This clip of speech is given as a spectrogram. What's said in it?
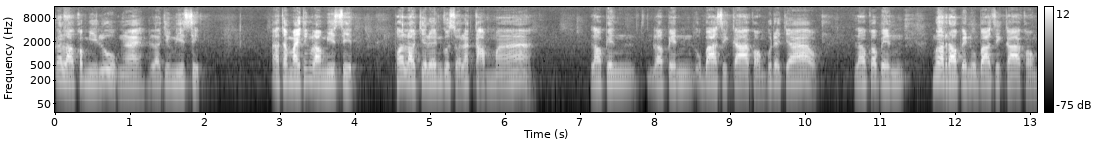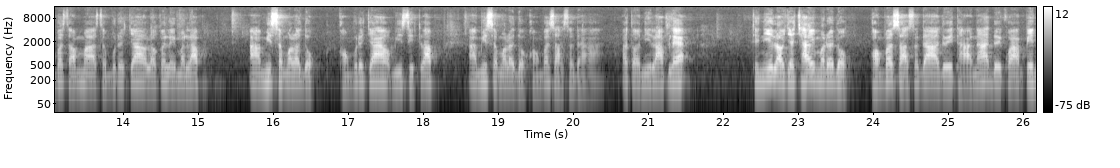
ก็เราก็มีลูกไง เราจึงมีสิทธิ์อะทำไมถึงเรามีสิทธิ์ เพราะเราเจริญกุศลกรรมมา เราเป็นเราเป็นอุบาสิกาของพุทธเจ้า เราก็เป็น เมื่อเราเป็นอุบาสิกาของพระสัมมาสัมพุทธเจ้า เราก็เลยมารับอามิสมรดกของพุทธเจ้า มีสิทธิ์รับอามิสมรดกของพระศาสดาอะตอนนี้รับแล้ว ทีนี้เราจะใช้มรดกของพระศาสดาโดยฐานะโดยความเป็น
